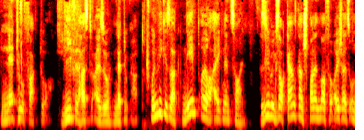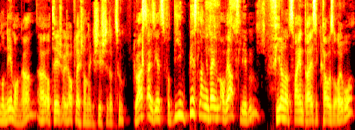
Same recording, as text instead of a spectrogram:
Nettofaktor. Wie viel hast du also netto gehabt? Und wie gesagt, nehmt eure eigenen Zahlen. Das ist übrigens auch ganz, ganz spannend mal für euch als Unternehmer. Ne? Da erzähle ich euch auch gleich noch eine Geschichte dazu. Du hast also jetzt verdient bislang in deinem Erwerbsleben 432.000 Euro.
